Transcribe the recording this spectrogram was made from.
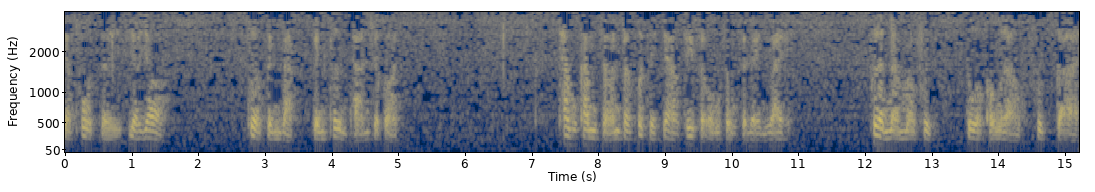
จะพูดเลยย่อๆเพื่อเป็นหลักเป็นพื้นฐานเสียก่อนทำคำสอนพระพุทธเจ้าที่พระองค์ทรงแสดงไว้ เพื่อนำมาฝึก ตัวของเราฝึกกาย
